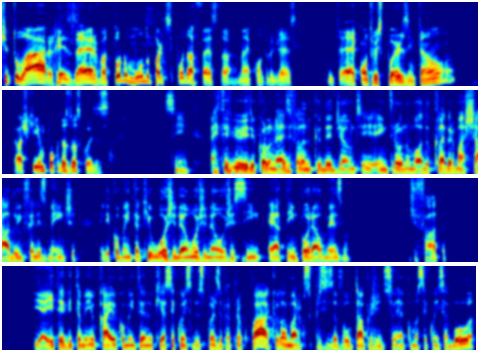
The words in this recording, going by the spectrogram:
titular, reserva, todo mundo participou da festa, né, contra o Jazz, é, contra o Spurs. Então, eu acho que um pouco das duas coisas. Sim. Aí teve o Iri Colonese falando que o DeJounte entrou no modo Kleber Machado, infelizmente. Ele comenta que o hoje não, hoje não, hoje sim é atemporal mesmo, de fato. E aí teve também o Caio comentando que a sequência do Spurs é para preocupar, que o Lamarcus precisa voltar para a gente sonhar com uma sequência boa.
